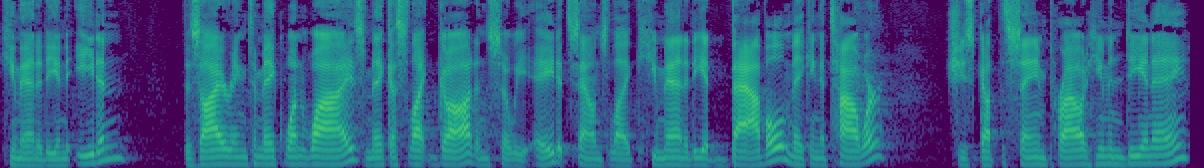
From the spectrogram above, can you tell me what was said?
humanity in Eden, desiring to make one wise, make us like God, and so we ate. It sounds like humanity at Babel, making a tower, She's got the same proud human DNA.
